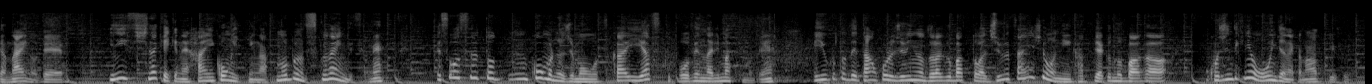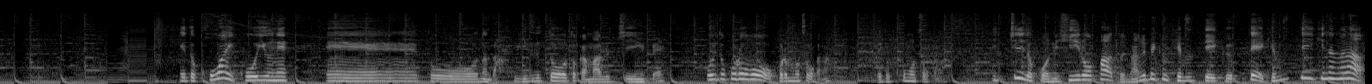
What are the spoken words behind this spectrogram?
がないので、気にしなきゃいけない範囲攻撃がその分少ないんですよね。でそうすると、コウモリの呪文を使いやすく当然なりますのでね。ということで、タウンホール12のドラグバットは13以上に活躍の場が個人的には多いんじゃないかなっていうふうに。えっ、と、怖いこういうね、えっ、と、なんだ、ウィズ島とかマルチインフェ、こういうところを、これもそうかな。えっ、と、ここもそうかな。きっちりとこうね、ヒーローパートでなるべく削っていく。で、削っていきながら、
